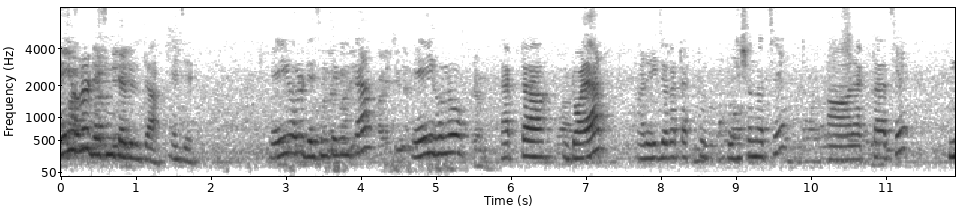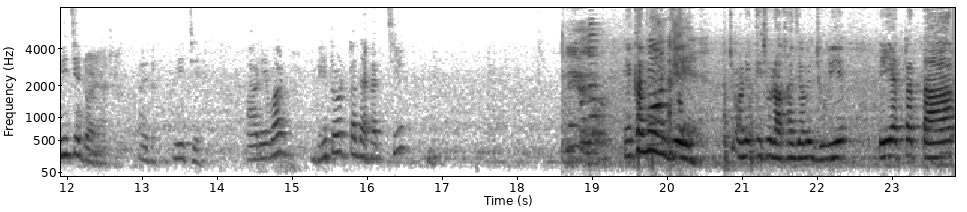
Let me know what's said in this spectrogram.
এই হলো ড্রেসিং টেবিলটা এই যে। এই হলো ড্রেসিং টেবিলটা এই হলো একটা ডয়ার আর এই জায়গাটা একটু পজিশন আছে আর একটা আছে নিচে ডয়ার এই দেখো নিচে। আর এবার ভেতরটা দেখাচ্ছি। এখানে যে অনেক কিছু রাখা যাবে ঝুলিয়ে এই একটা তাক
